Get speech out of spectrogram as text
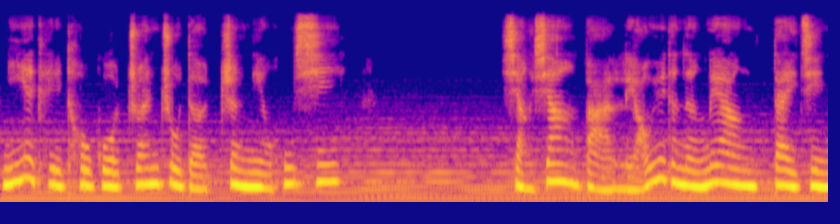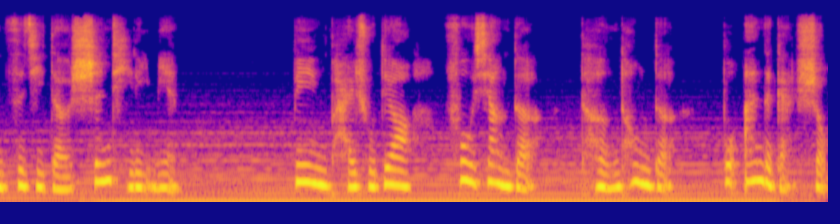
你也可以透过专注的正念呼吸。想象把疗愈的能量带进自己的身体里面，并排除掉负向的、疼痛的、不安的感受。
